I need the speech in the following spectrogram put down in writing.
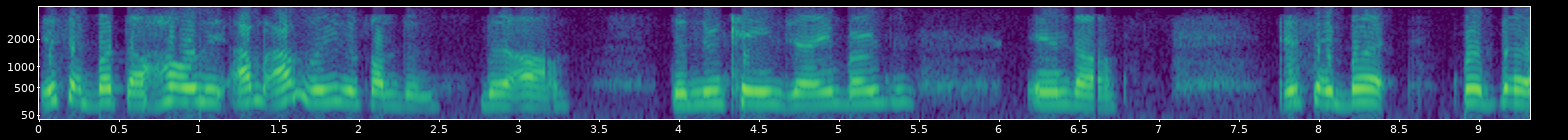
It said, "But the holy." I'm I'm reading from the the um the New King James version, and uh, it said, "But but the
